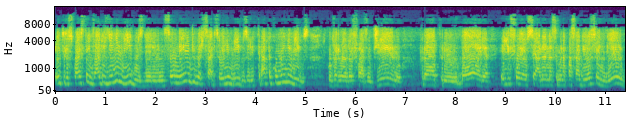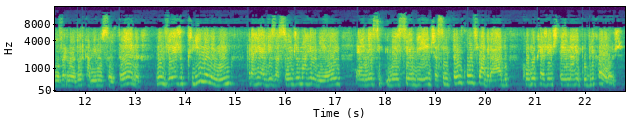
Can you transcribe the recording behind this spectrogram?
entre os quais tem vários inimigos dele, não são nem adversários, são inimigos, ele trata como inimigos. Governador Flávio Dino, próprio Dória, ele foi ao Ceará na semana passada e ofendeu o governador Camilo Santana. Não vejo clima nenhum para a realização de uma reunião é, nesse, nesse ambiente assim tão conflagrado como o que a gente tem na República hoje.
